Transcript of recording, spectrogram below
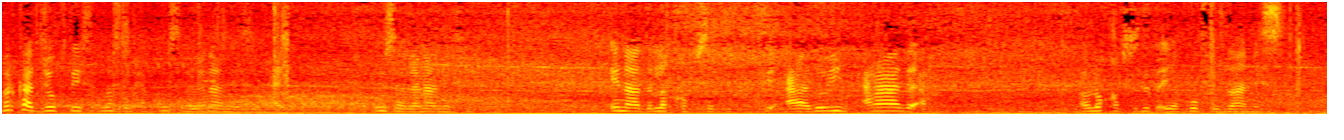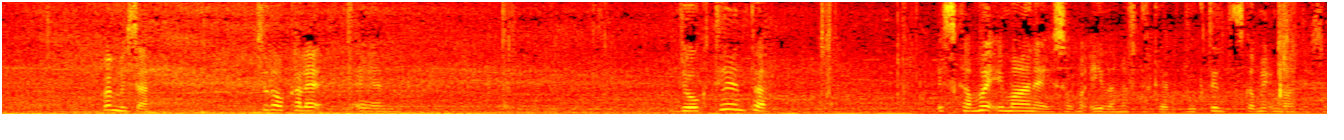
markaad joogtaysid marka waxaa kuu sahlanaanaysa waxaa kuu sahlanaanaysa inaad la qabsatid si caadooyin caada ah. Oo la qabsatid ayaa kuu fududaanaysa. Fahmaysaa? Sidoo kale joogteenta iskama imaanayso ma iida naftirkeeda joogteenta iskama imaanayso.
